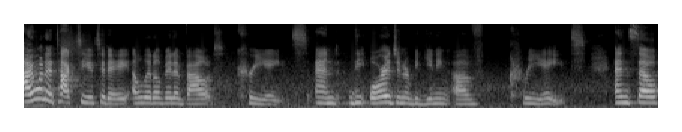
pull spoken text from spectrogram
I want to talk to you today a little bit about create and the origin or beginning of create. And so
